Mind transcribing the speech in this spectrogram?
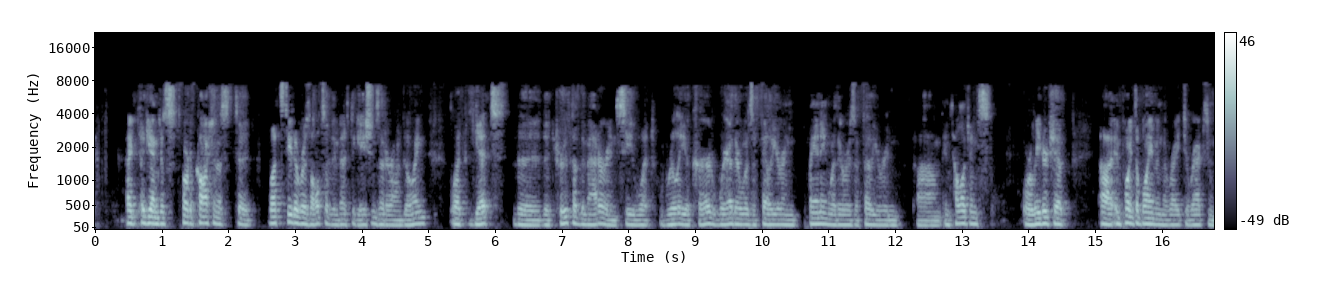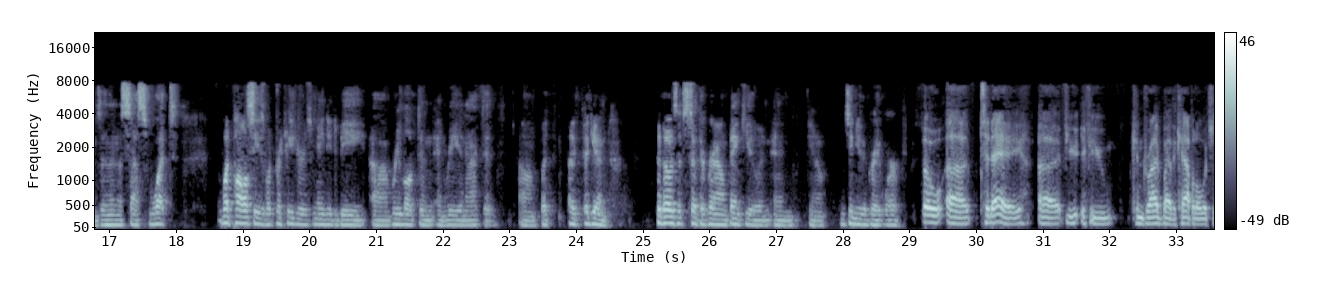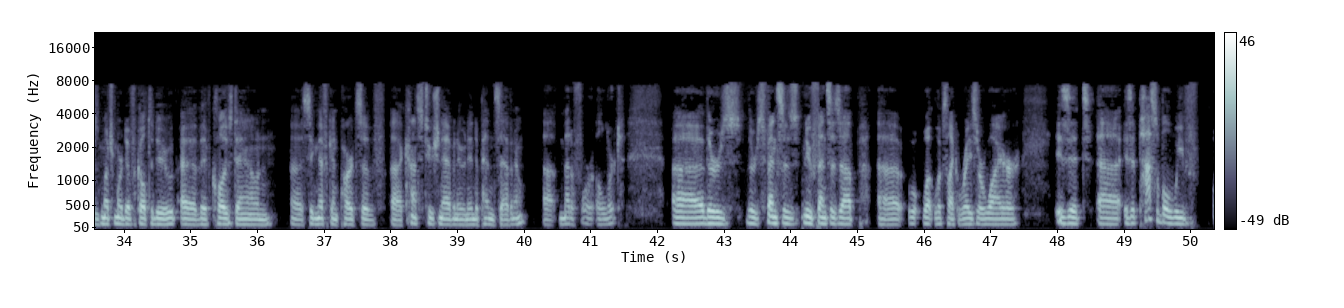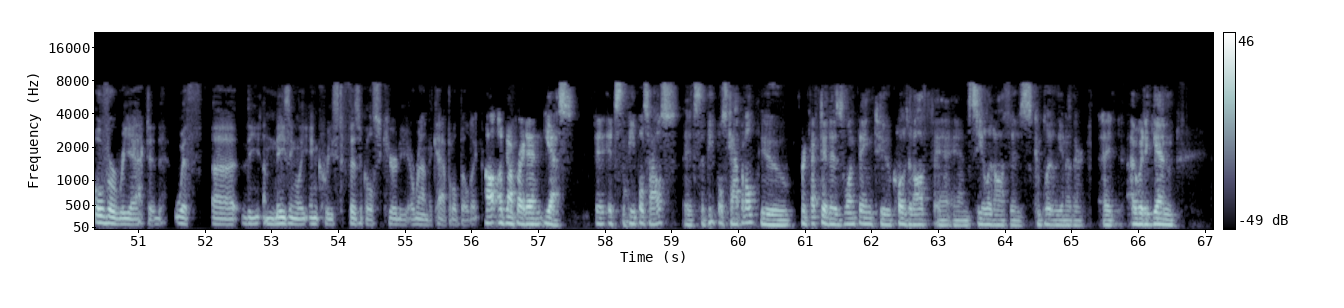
I, again, just sort of caution us to let's see the results of the investigations that are ongoing. Let's get the, the truth of the matter and see what really occurred, where there was a failure in planning, where there was a failure in um, intelligence or leadership, uh, and point the blame in the right directions, and then assess what what policies, what procedures may need to be uh, relooked and, and reenacted. Um, but again, to those that stood their ground, thank you, and, and you know continue the great work. So uh, today, uh, if you if you can drive by the Capitol, which is much more difficult to do, uh, they've closed down uh, significant parts of uh, Constitution Avenue and Independence Avenue. Uh, metaphor alert. there's there's fences, new fences up, what looks like razor wire. Is it is it possible we've overreacted with the amazingly increased physical security around the Capitol building? I'll, I'll jump right in. Yes, it's the people's house. It's the people's capital. To protect it is one thing. To close it off and, and seal it off is completely another. I, I, would again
